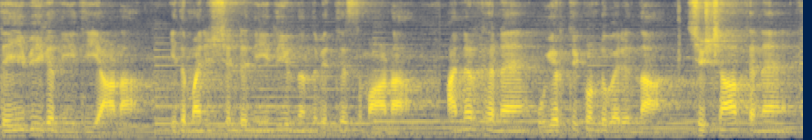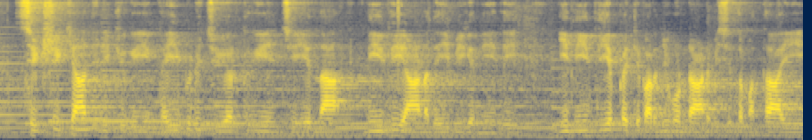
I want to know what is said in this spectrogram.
ദൈവിക നീതിയാണ്. ഇത് മനുഷ്യന്റെ നീതിയിൽ നിന്ന് വ്യത്യസ്തമാണ്. അനർഹനെ ഉയർത്തിക്കൊണ്ടുവരുന്ന ശിക്ഷാർഹനെ ശിക്ഷിക്കാതിരിക്കുകയും കൈപിടിച്ചുയർത്തുകയും ചെയ്യുന്ന നീതിയാണ് ദൈവിക നീതി. ഈ നീതിയെപ്പറ്റി പറഞ്ഞുകൊണ്ടാണ് വിശുദ്ധ മത്തായി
